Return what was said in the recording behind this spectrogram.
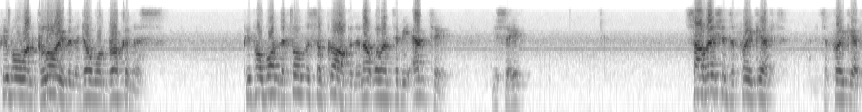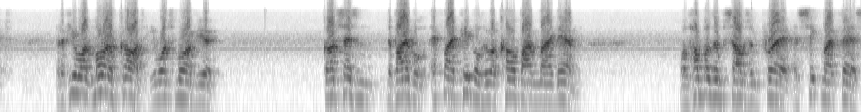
People want glory, but they don't want brokenness. People want the fullness of God, but they're not willing to be empty. You see. Salvation is a free gift. It's a free gift. But if you want more of God, He wants more of you. God says in the Bible, if my people who are called by my name will humble themselves and pray and seek my face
